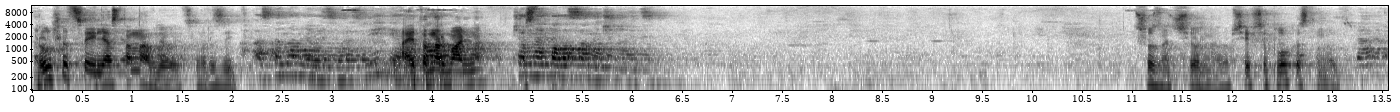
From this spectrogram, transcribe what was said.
Рушится или останавливается в развитии? Останавливается в развитии, А это нормально? Черная полоса начинается. Что значит черное? Вообще все плохо становится? Да?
